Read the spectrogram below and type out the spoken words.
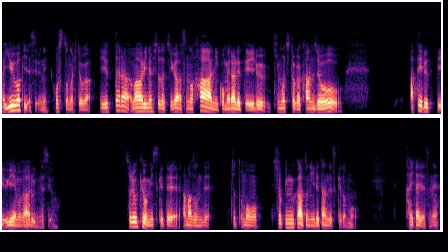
まあ、言うわけですよね。ホストの人が。言ったら、周りの人たちが、そのはあに込められている気持ちとか感情を当てるっていうゲームがあるんですよ。それを今日見つけて、Amazon で、ちょっともう、ショッピングカートに入れたんですけども、買いたいですね。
